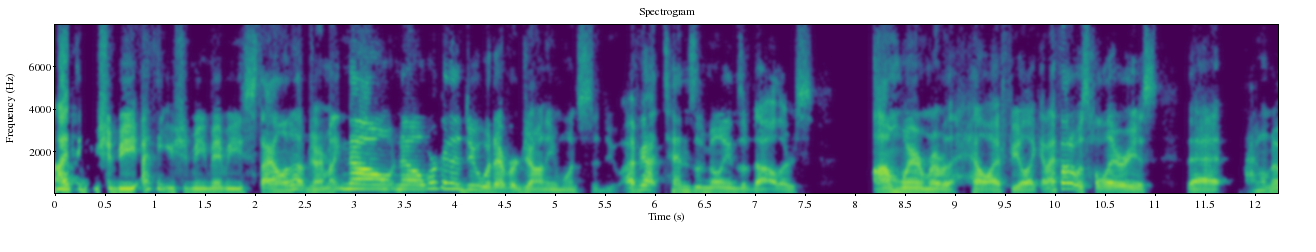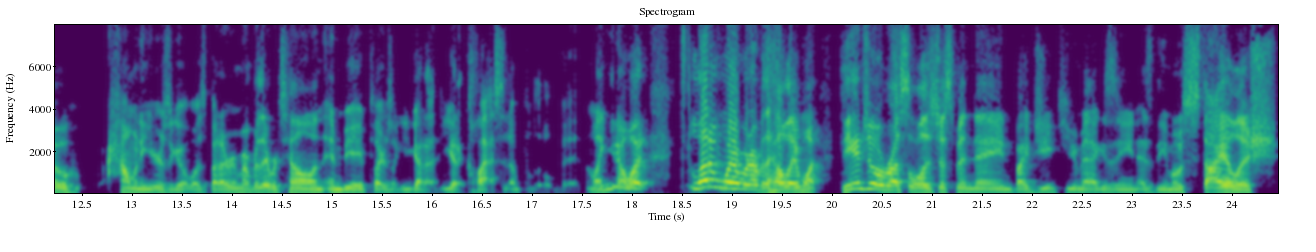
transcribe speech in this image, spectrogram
I think you should be, I think you should be maybe styling up, Johnny. I'm like, no, no, we're gonna do whatever Johnny wants to do. I've got tens of millions of dollars. I'm wearing whatever the hell I feel like. And I thought it was hilarious that I don't know how many years ago it was, but I remember they were telling NBA players like, you gotta, you gotta class it up a little bit. I'm like, you know what? Let them wear whatever the hell they want. D'Angelo Russell has just been named by GQ magazine as the most stylish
